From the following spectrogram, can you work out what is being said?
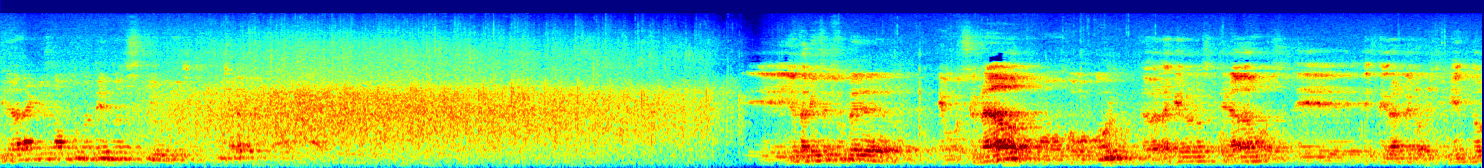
y la verdad que estamos muy contentos y también estoy súper emocionado como, como CUR, la verdad que no nos esperábamos eh, este gran reconocimiento,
